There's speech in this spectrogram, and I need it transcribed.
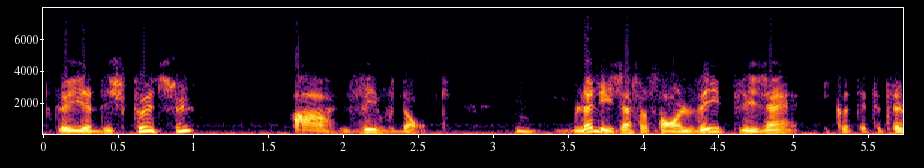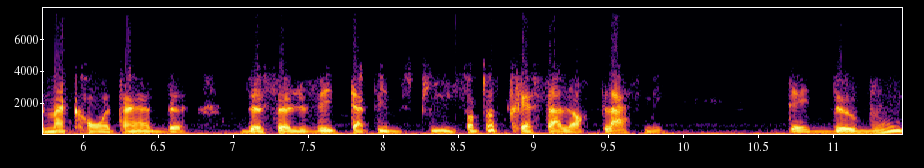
Puis là, il a dit Je peux-tu? Ah, levez-vous donc. Là, les gens se sont levés, puis les gens, écoute, étaient tellement contents de, de se lever, de taper du pied. Ils sont tous restés à leur place, mais d'être debout,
